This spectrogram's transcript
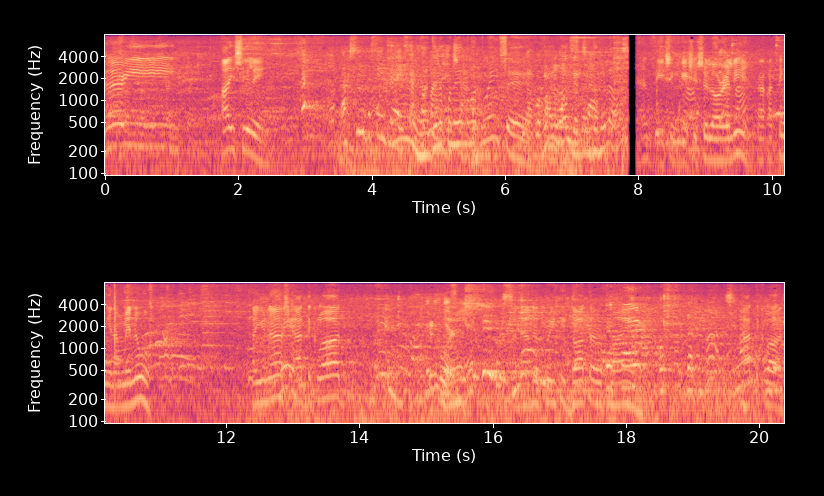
Very high ceiling. Actually, the same price. Hmm, Nandiyan na pala and yung mga twins eh. Ang ganda nila. Ayan, busy-busy si Laurely. Kakatingin ng menu. Ayun na, si Ate Claude. Before. Another pretty daughter of mine. Ate Claude.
